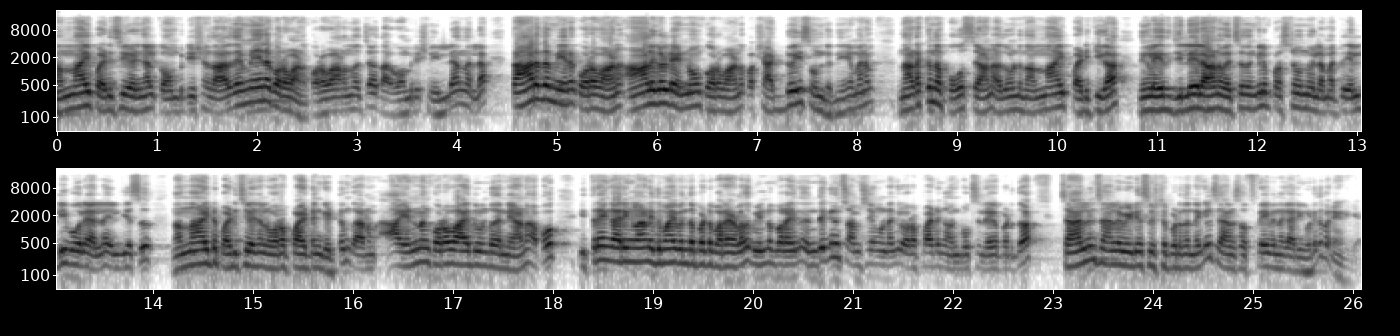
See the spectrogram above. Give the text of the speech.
നന്നായി പഠിച്ചു കഴിഞ്ഞാൽ കോമ്പറ്റീഷൻ താരതമ്യേന കുറവാണ്. കുറവാണെന്ന് വെച്ചാൽ കോമ്പറ്റീഷൻ ഇല്ലെന്നല്ല. താരതമ്യേന കുറവാണ്. ആളുകളുടെ എണ്ണവും കുറവാണ്. പക്ഷെ അഡ്വൈസ് ഉണ്ട്. നിയമനം നടക്കുന്ന പോസ്റ്റ് ആണ്. അതുകൊണ്ട് നന്നായി പഠിക്കുക. നിങ്ങൾ ഏത് ജില്ലയിലാണ് വെച്ചതെങ്കിലും പ്രശ്നമൊന്നുമില്ല. മറ്റു എൽ ഡി പോലെയല്ല എൽ ജി എസ് നന്നായിട്ട് പഠിച്ചു കഴിഞ്ഞാൽ ഉറപ്പായിട്ടും കിട്ടും. കാരണം ആ എണ്ണം കുറവായതുകൊണ്ട് തന്നെയാണ്. അപ്പോൾ ഇത്രയും കാര്യങ്ങളാണ് ഇതുമായി ബന്ധപ്പെട്ട് പറയാനുള്ളത്. വീണ്ടും പറയുന്നത് എന്തെങ്കിലും സംശയം ഉണ്ടെങ്കിൽ ഉറപ്പായിട്ടും കമന്റ് ബോക്സിൽ രേഖപ്പെടുത്തുക. ചാനലും ചാനൽ വീഡിയോസ് ഇഷ്ടപ്പെടുന്നുണ്ടെങ്കിൽ ചാനൽ സബ്സ്ക്രൈബ് എന്ന കാര്യം കൂടി ഇത് പരിഗണിക്കുക.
